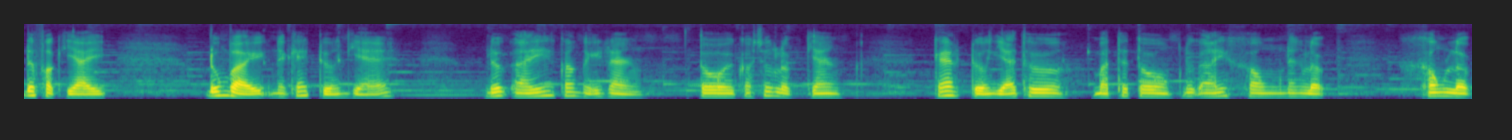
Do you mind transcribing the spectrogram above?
Đức Phật dạy, đúng vậy, này các trưởng giả, nước ấy có nghĩ rằng tôi có sức lực chăng? Các trưởng giả thưa, Bạch Thế Tôn, nước ấy không năng lực, không lực.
